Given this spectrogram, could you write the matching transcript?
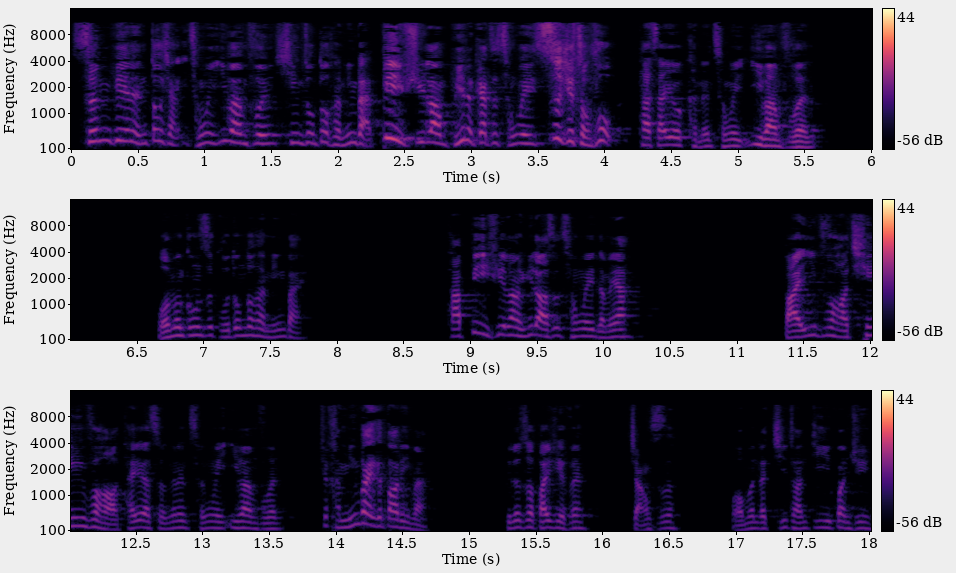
身边人都想成为亿万富翁，心中都很明白，必须让比尔盖茨成为世界首富，他才有可能成为亿万富翁。我们公司股东都很明白，他必须让于老师成为怎么样，把衣服好，签衣服好，他要可能成为亿万富翁，就很明白一个道理嘛。比如说白雪芬讲师，我们的集团第一冠军，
